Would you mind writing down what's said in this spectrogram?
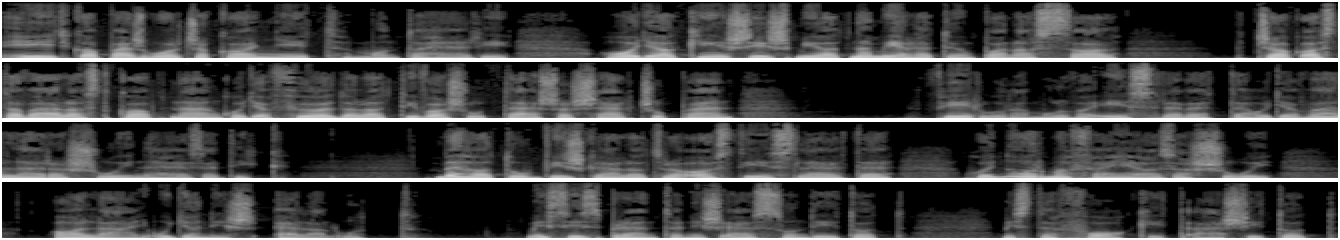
Így kapásból csak annyit, mondta Henry, hogy a késés miatt nem élhetünk panasszal, csak azt a választ kapnánk, hogy a föld alatti vasúttársaság csupán fél óra múlva észrevette, hogy a vállára súly nehezedik. Behatóbb vizsgálatra azt észlelte, hogy Norma feje az a súly, a lány ugyanis elaludt. Mrs. Brenton is elszundított, Mr. Falkit ásított,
